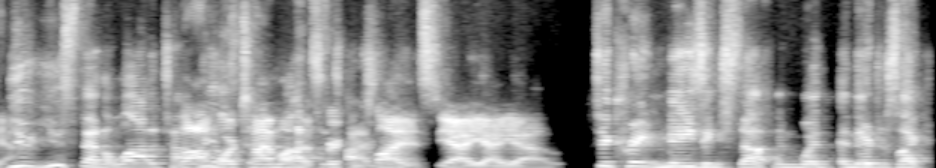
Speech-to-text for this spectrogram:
Yeah. you you spend a lot of time, a lot more time on the freaking time, right, clients. Yeah. Yeah. Yeah. To create amazing stuff. And when and they're just like,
